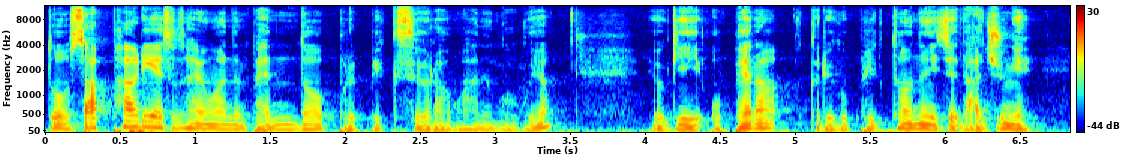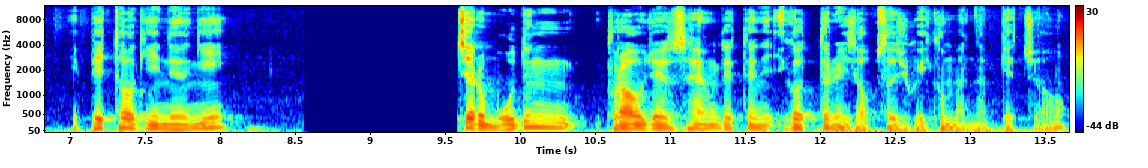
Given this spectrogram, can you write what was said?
또 사파리에서 사용하는 vendor prefix라고 하는 거고요. 여기 오페라 그리고 필터는 이제 나중에 이 필터 기능이 실제로 모든 브라우저에서 때는 이것들은 이제 없어지고 이것만 남겠죠.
